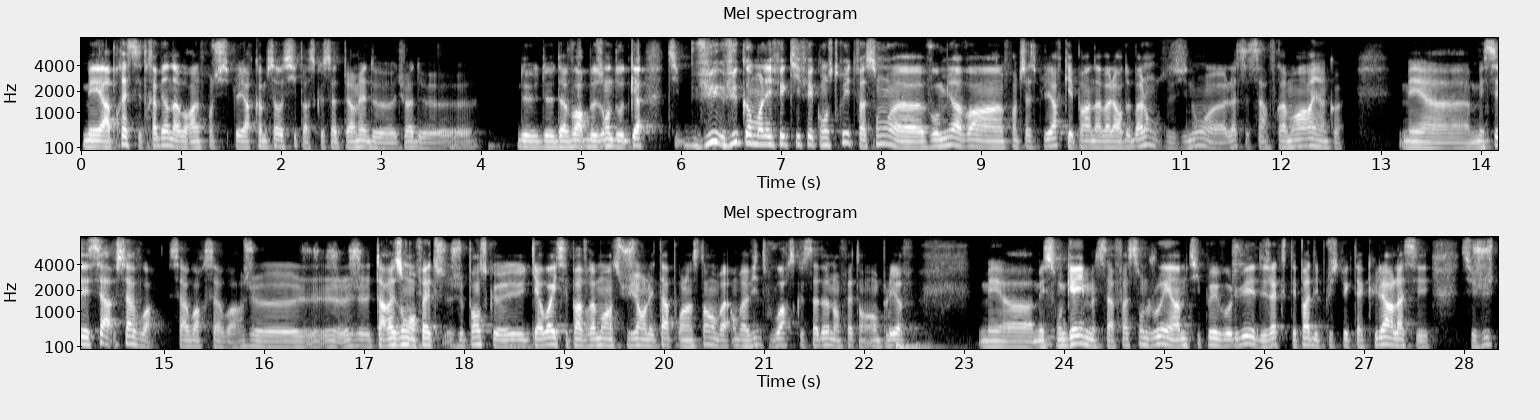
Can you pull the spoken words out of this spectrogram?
Mais après, c'est très bien d'avoir un franchise player comme ça aussi parce que ça te permet de, tu vois, de, d'avoir besoin d'autres gars. Vu, vu comment l'effectif est construit, de toute façon, euh, vaut mieux avoir un franchise player qui n'est pas un avaleur de ballon. Sinon, euh, là, ça sert vraiment à rien, quoi. Mais, euh, mais c'est à, à voir, c'est à voir, c'est à voir. Je, je, as raison, en fait. Je pense que Kawhi, c'est pas vraiment un sujet en l'état pour l'instant. On va, on va vite voir ce que ça donne en fait en, en playoff. Mais, euh, mais son game, sa façon de jouer a un petit peu évolué. Déjà que c'était pas des plus spectaculaires, là c'est juste,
